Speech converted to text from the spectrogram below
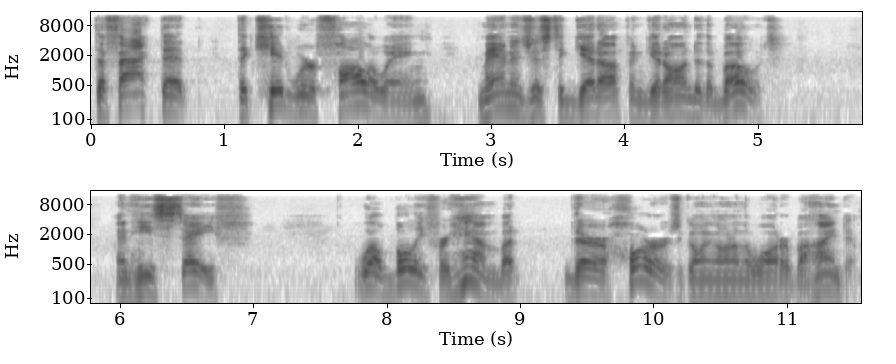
the fact that the kid we're following manages to get up and get onto the boat and he's safe, well, bully for him, but there are horrors going on in the water behind him.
